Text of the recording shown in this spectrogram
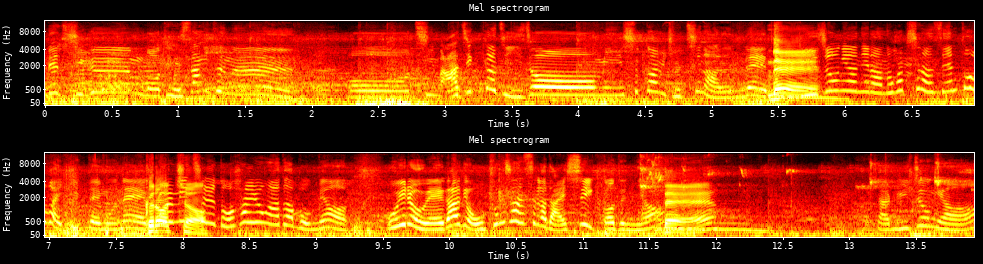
근데 지금 뭐 데상트는 어, 지금 아직까지 이 점이 슛감이 좋진 않은데 네. 류종현이라는 확실한 센터가 있기 때문에 그렇죠. 골밑을 또 활용하다 보면 오히려 외곽에 오픈 찬스가 날 수 있거든요. 네. 자 류종현,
